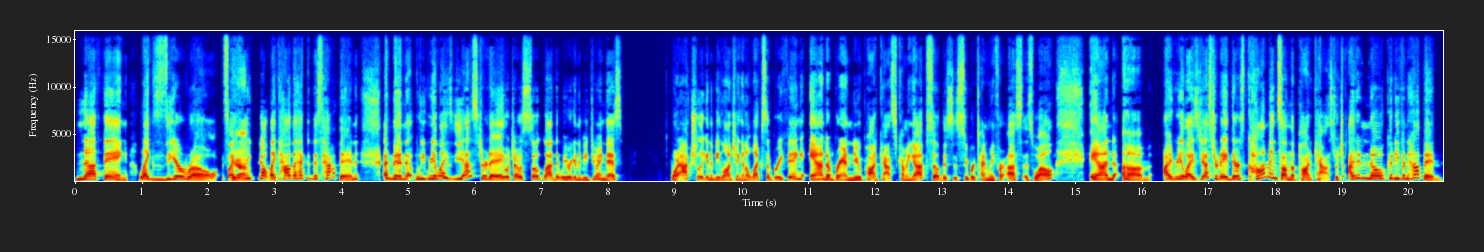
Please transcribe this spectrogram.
nothing, like zero. So I yeah. freaked out, like, how the heck did this happen? And then we realized yesterday, which I was so glad that we were going to be doing this we're actually going to be launching an Alexa briefing and a brand new podcast coming up. So this is super timely for us as well. And um, I realized yesterday there's comments on the podcast, which I didn't know could even happen.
